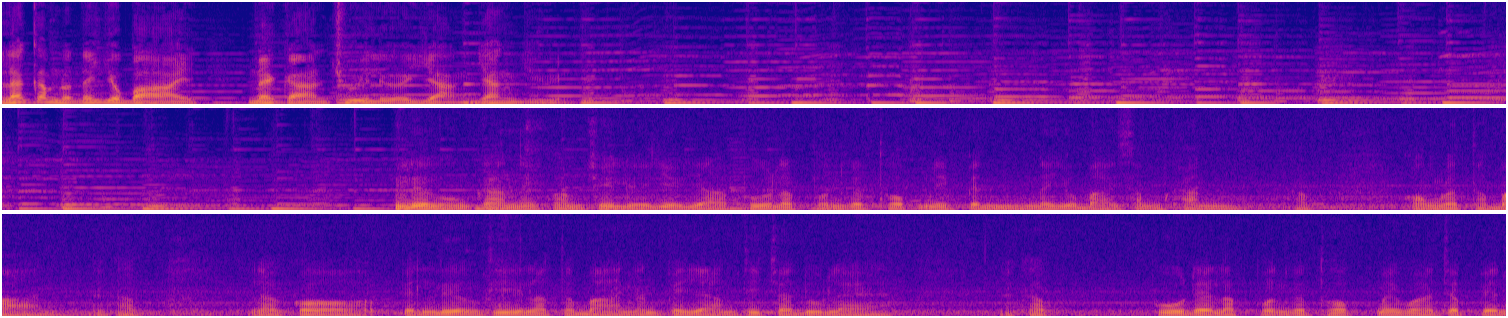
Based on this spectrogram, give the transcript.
และกำหนดนโยบายในการช่วยเหลืออย่างยั่งยืนเรื่องของการให้ความช่วยเหลือเยียวยาผู้รับผลกระทบนี่เป็นนโยบายสำคัญครับของรัฐบาลนะครับ แล้วก็เป็นเรื่องที่รัฐบาลนั้นพยายามที่จะดูแลนะครับผู้ได้รับผลกระทบไม่ว่าจะเป็น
